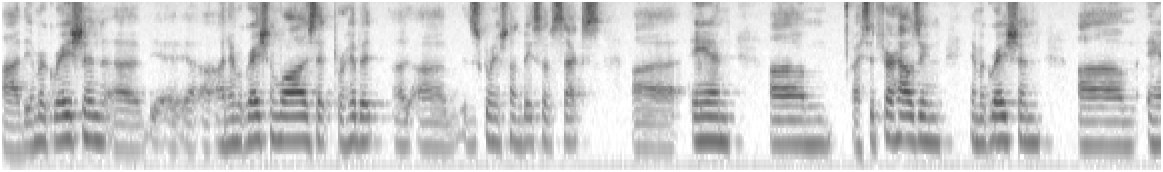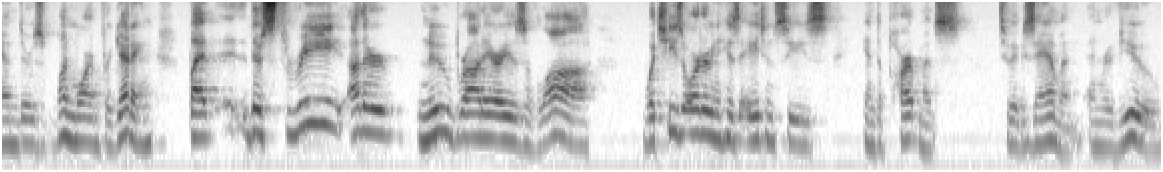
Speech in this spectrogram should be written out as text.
uh, the immigration uh, uh, on immigration laws that prohibit discrimination on the basis of sex, and um, I said fair housing, immigration, um, and there's one more I'm forgetting, but there's three other new broad areas of law which he's ordering his agencies and departments to examine and review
